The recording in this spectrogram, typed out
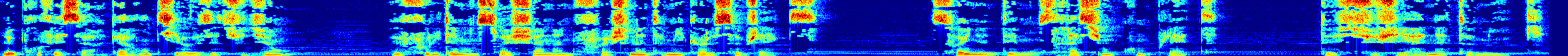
Le professeur garantit aux étudiants a full demonstration on fresh anatomical subjects, soit une démonstration complète de sujets anatomiques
